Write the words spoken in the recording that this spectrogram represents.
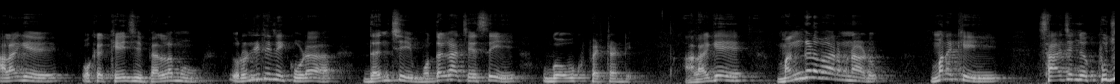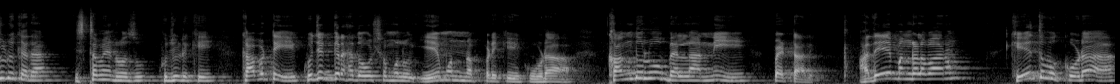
అలాగే ఒక కేజీ బెల్లము రెండింటిని కూడా దంచి ముద్దగా చేసి గోవుకు పెట్టండి. అలాగే మంగళవారం నాడు మనకి సహజంగా కుజుడు కదా ఇష్టమైన రోజు కుజుడికి. కాబట్టి కుజగ్రహ దోషములు ఏమున్నప్పటికీ కూడా కందులు బెల్లాన్ని పెట్టాలి. అదే మంగళవారం కేతువు కూడా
